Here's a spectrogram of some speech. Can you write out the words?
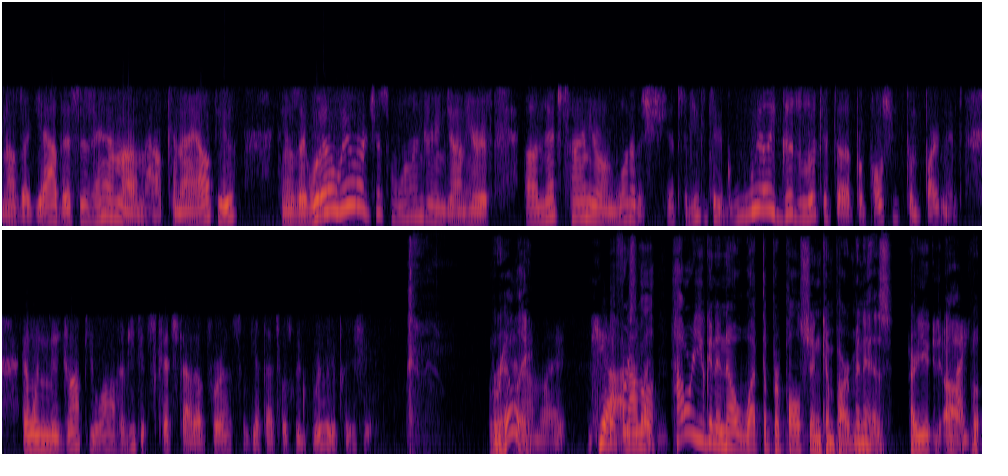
And I was like, yeah, this is him. Um, how can I help you? And I was like, well, we were just wondering down here if uh, next time you're on one of the ships, if you could take a really good look at the propulsion compartment, and when they drop you off, if you could sketch that up for us and get that to us, we'd really appreciate it. Really? And I'm like, yeah. Well, first of all, like, how are you going to know what the propulsion compartment is? Are you? Oh, I- well, Well,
